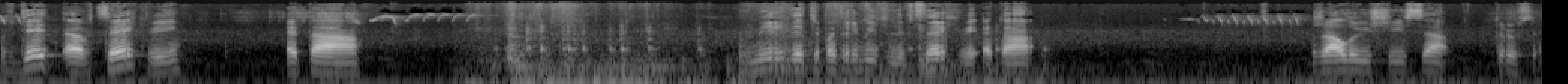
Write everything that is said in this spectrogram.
в, де- а, в церкви это в мире дети потребителей, в церкви это жалующиеся трусы.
